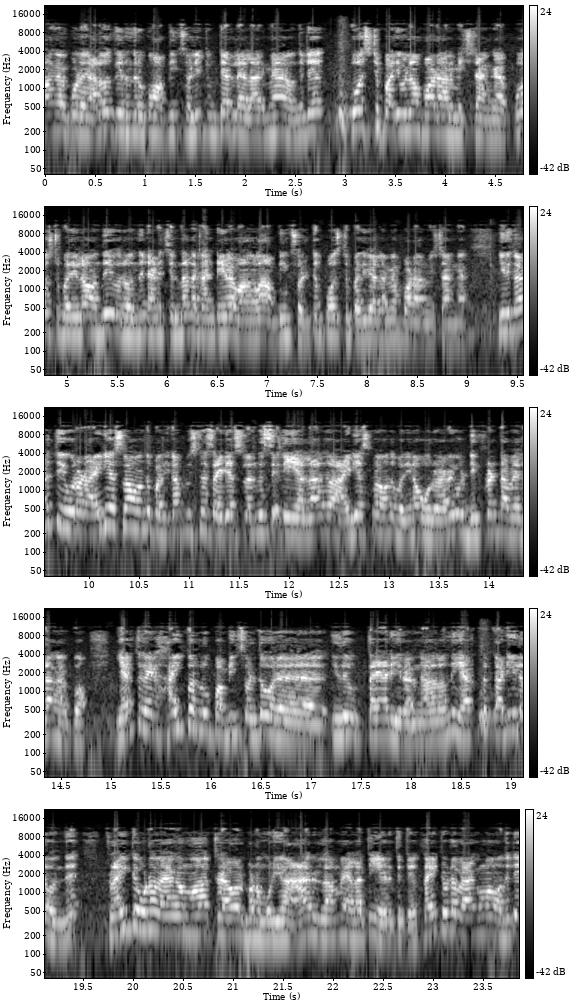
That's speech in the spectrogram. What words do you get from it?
வாங்கக்கூடிய அளவுக்கு இருந்திருக்கும் அப்படின்னு சொல்லி ட்விட்டர்ல எல்லாருமே வந்துட்டு போஸ்ட் பதிவுலாம் போட ஆரம்பிச்சிட்டாங்க. போஸ்ட் பதிவுலாம் வந்து இவர் வந்து நினைச்சிருந்தா அந்த கண்ட்ரியே வாங்கலாம் அப்படின்னு சொல்லிட்டு போஸ்ட் பதிவு எல்லாமே போட ஆரம்பிச்சிட்டாங்க. இதுக்கு அடுத்து இவரோட ஐடியாஸ்லாம் வந்து பாத்தீங்கன்னா பிசினஸ் ஐடியாஸ்ல இருந்து சரி எல்லா ஐடியாஸ்மே வந்து பாத்தீங்கன்னா ஒரு அளவு டிஃப்ரெண்டாவே தாங்க இருக்கும். எர்த் கைட் ஹைப்பர் லூப் அப்படின்னு சொல்லிட்டு ஒரு இது தயாரிக்கிறாங்க அதுல வந்து எர்த்து தடியில வந்து பிளைட்டை விட வேகமா டிராவல் பண்ண முடியும். ஏர் இல்லாம எல்லாத்தையும் எடுத்துட்டு பிளைட்டோட வேகமா வந்துட்டு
